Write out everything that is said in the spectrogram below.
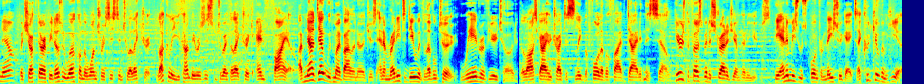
now, but shock therapy doesn't work on the ones resistant to electric. Luckily, you can't be resistant to both electric and fire. I've now dealt with my violent urges, and I'm ready to deal with level 2. Weird review, Todd. The last guy who tried to sleep before level 5 died in this cell. Here is the first bit of strategy I'm going to use. The enemies will spawn from these two gates. I could kill them here,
